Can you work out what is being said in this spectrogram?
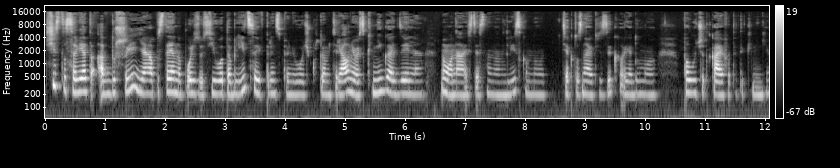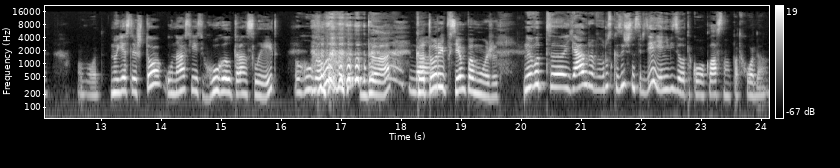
Чисто совет от души. Я постоянно пользуюсь его таблицей. В принципе, у него очень крутой материал. У него есть книга отдельная. Ну, она, естественно, на английском, но те, кто знают язык, я думаю, получат кайф от этой книги. Вот. Ну, если что, у нас есть Google Translate, Google. Да, который всем поможет. Ну и вот э, я в русскоязычной среде я не видела такого классного подхода.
